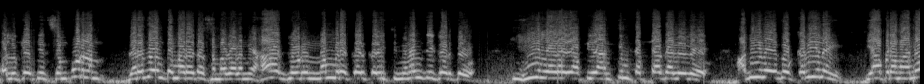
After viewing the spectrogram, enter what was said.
तालुक्यातील संपूर्ण गरजवंत मराठा समाजाला मी हात जोडून नम्र कळकळीची विनंती करतो की ही लढाई आपली अंतिम टप्प्यात आलेली आहे. अभिनय नाही तो कधी नाही याप्रमाणे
